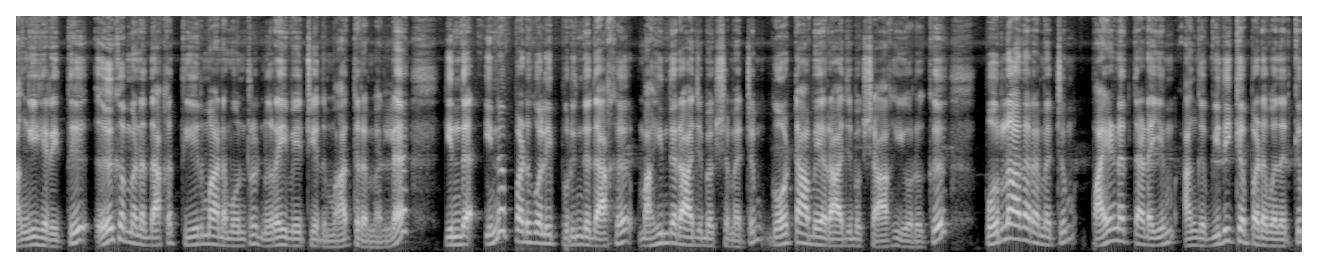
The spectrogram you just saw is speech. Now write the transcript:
அங்கீகரித்து ஏகமனதாக தீர்மானம் ஒன்று நிறைவேற்றியது மாத்திரமல்ல இந்த இனப்படுகொலை புரிந்ததாக மஹிந்த ராஜபக்ஷ மற்றும் கோட்டாபய ராஜபக்ஷ ஆகியோருக்கு பொருளாதார மற்றும் பயணத்தடையும் அங்கு விதிக்கப்படுவதற்கு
